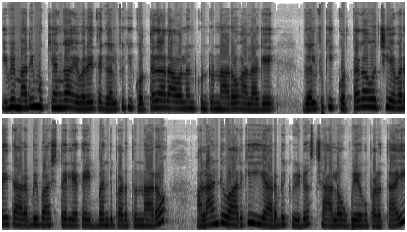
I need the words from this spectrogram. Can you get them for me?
ఇవి మరీ ముఖ్యంగా ఎవరైతే గల్ఫ్కి కొత్తగా రావాలనుకుంటున్నారో అలాగే గల్ఫ్కి కొత్తగా వచ్చి ఎవరైతే అరబీ భాష తెలియక ఇబ్బంది పడుతున్నారో అలాంటి వారికి ఈ అరబిక్ వీడియోస్ చాలా ఉపయోగపడతాయి.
